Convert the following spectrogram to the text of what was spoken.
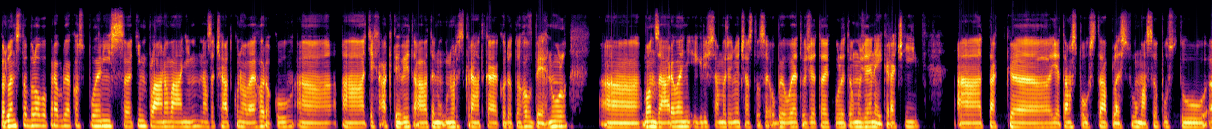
Tohle to bylo opravdu jako spojený s tím plánováním na začátku nového roku a, a těch aktivit a ten únor zkrátka jako do toho vběhnul. A on zároveň, i když samozřejmě často se objevuje to, že to je kvůli tomu, že je nejkratší, a tak eh, je tam spousta plesů, masopustů eh,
